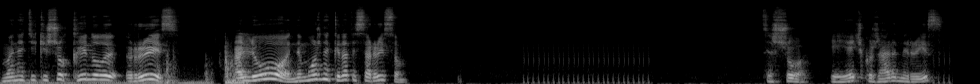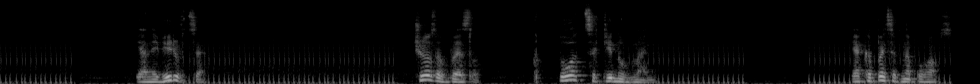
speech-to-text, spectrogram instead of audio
Мене тільки що кинули рис. Алло, не можна кидатися рисом. Це що? Яєчко жарений рис? Я не вірю в це. Що за безлад? Хто це кинув в мене? Я капець як напугався.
